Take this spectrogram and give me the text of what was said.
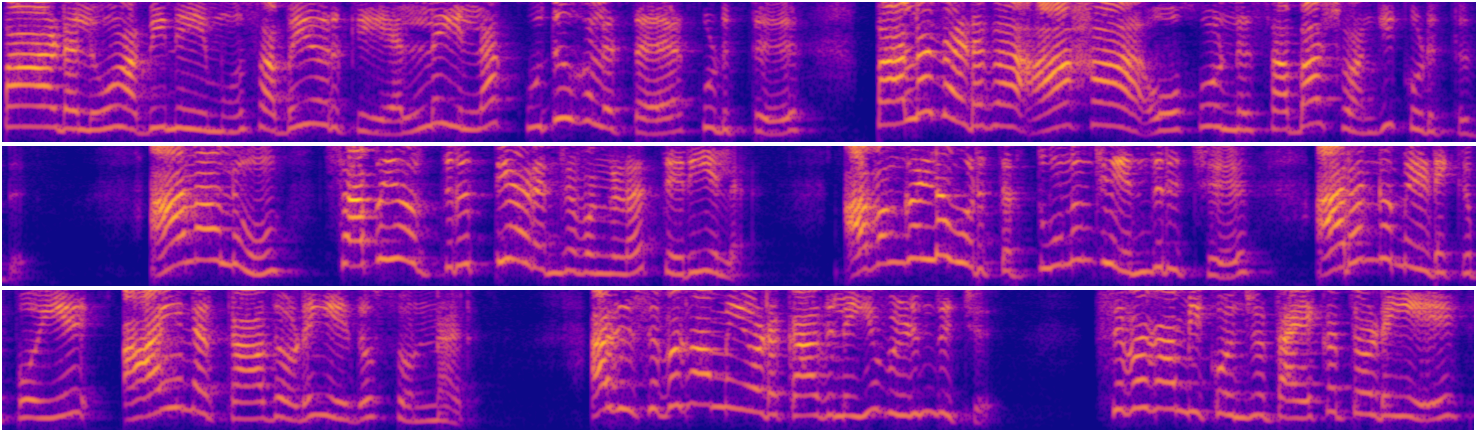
பாடலும் அபிநயமும் சபையோருக்கு எல்லையில்லா குதூகலத்தை கொடுத்து பல தடவை ஆஹா ஓஹோன்னு சபாஷ் வாங்கி கொடுத்தது. ஆனாலும் சபையோர் திருப்தி அடைஞ்சவங்கள தெரியல. அவங்கள ஒருத்தர் துணிஞ்சு எந்திரிச்சு அரங்க மேடைக்கு போய் ஆயனர் காதோட ஏதோ சொன்னார். அது சிவகாமியோட காதலையும் விழுந்துச்சு. சிவகாமி கொஞ்சம் தயக்கத்தோடையே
